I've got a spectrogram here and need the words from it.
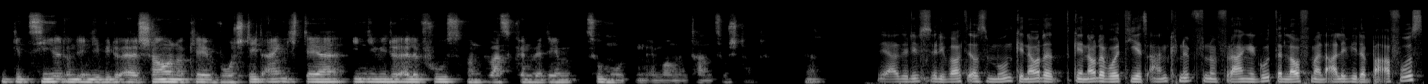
gezielt und individuell schauen, okay, wo steht eigentlich der individuelle Fuß und was können wir dem zumuten im momentanen Zustand. Ja. Ja, du liebst mir die Worte aus dem Mund. Genau da, genau da wollte ich jetzt anknüpfen und fragen, ja gut, dann laufen halt alle wieder barfuß.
